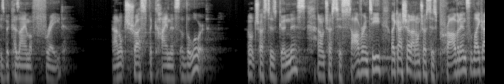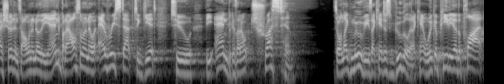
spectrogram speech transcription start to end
is because I am afraid. I don't trust the kindness of the Lord. I don't trust his goodness. I don't trust his sovereignty like I should. I don't trust his providence like I should. And so I want to know the end, but I also want to know every step to get to the end because I don't trust him. So, unlike movies, I can't just Google it, I can't Wikipedia the plot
